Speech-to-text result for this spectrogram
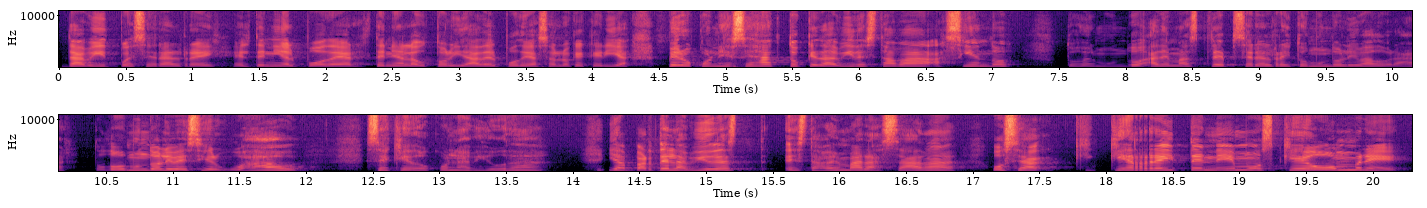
David pues era el rey, él tenía el poder, tenía la autoridad, él podía hacer lo que quería. Pero con ese acto que David estaba haciendo, todo el mundo, además de ser el rey, todo el mundo le iba a adorar. Todo el mundo le iba a decir, wow, se quedó con la viuda. Y aparte la viuda estaba embarazada. O sea, ¿qué, rey tenemos? ¿Qué hombre?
